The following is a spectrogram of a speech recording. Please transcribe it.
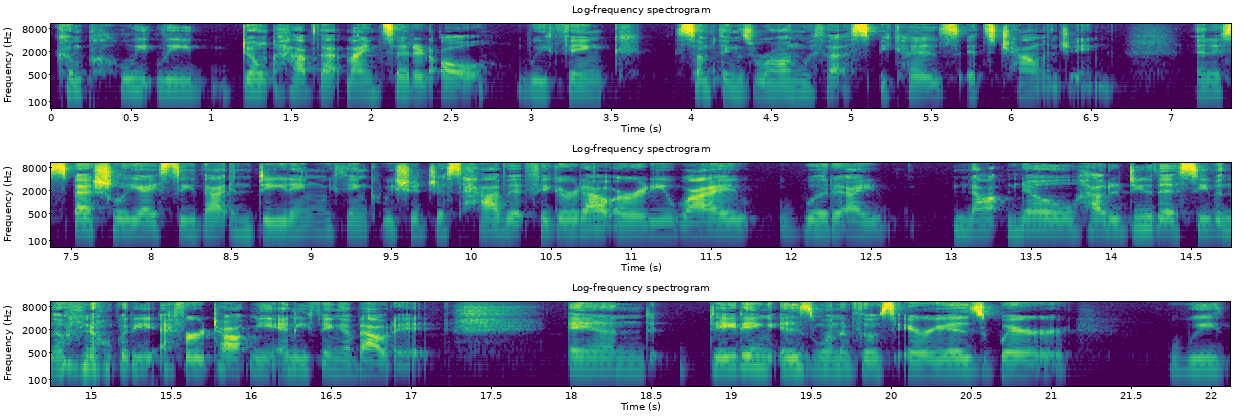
completely don't have that mindset at all. We think something's wrong with us because it's challenging. And especially, I see that in dating. We think we should just have it figured out already. Why would I not know how to do this, even though nobody ever taught me anything about it. And dating is one of those areas where we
